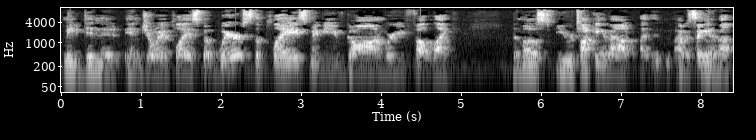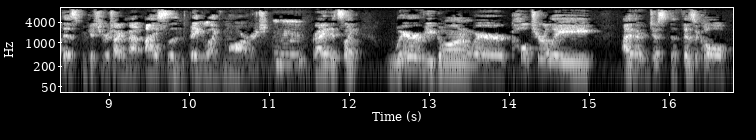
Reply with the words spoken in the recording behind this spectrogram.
maybe didn't enjoy a place, but where's the place maybe you've gone where you felt like the most? You were talking about. I- I was thinking about this because you were talking about Iceland being like Mars, hmm right? It's like where have you gone where culturally, either just the physical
